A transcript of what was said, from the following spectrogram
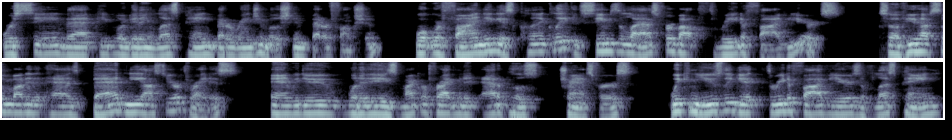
we're seeing that people are getting less pain, better range of motion, and better function. What we're finding is clinically, it seems to last for about three to five years. So if you have somebody that has bad knee osteoarthritis, and we do one of these microfragmented adipose transfers, we can usually get three to five years of less pain,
